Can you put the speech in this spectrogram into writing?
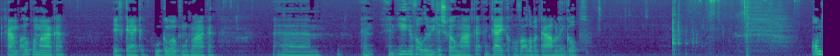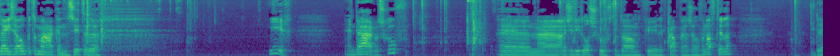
Ik ga hem openmaken. Even kijken hoe ik hem open moet maken. Uh, en in ieder geval de wielen schoonmaken en kijken of alle bekabeling klopt. Om deze open te maken zitten er hier en daar een schroef. En uh, als je die losschroeft, dan kun je de kap er zo vanaf tillen. De,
